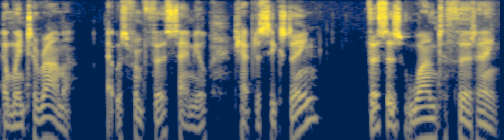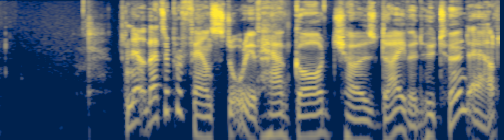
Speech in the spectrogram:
and went to Ramah. That was from 1 Samuel chapter 16, verses 1 to 13. Now, that's a profound story of how God chose David, who turned out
